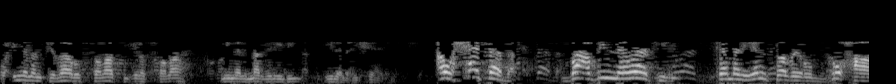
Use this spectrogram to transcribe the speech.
وإنما انتظار الصلاة إلى الصلاة من المغرب إلى العشاء. أو حسب بعض النوافل كمن ينتظر الضحى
